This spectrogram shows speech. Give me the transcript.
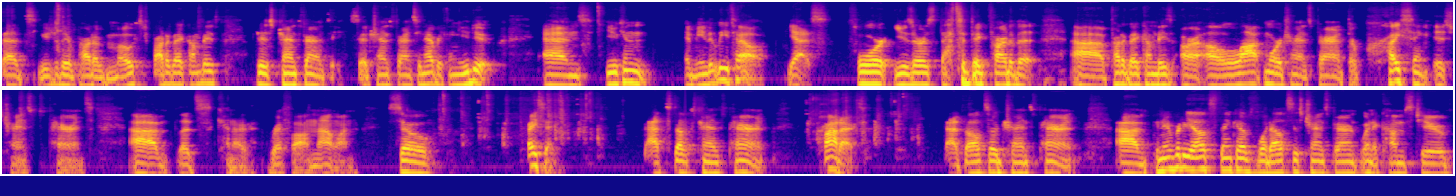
that's usually a part of most product led companies, which is transparency. So transparency in everything you do. And you can immediately tell, yes, for users, that's a big part of it. Uh, product led companies are a lot more transparent. Their pricing is transparent. Um, let's kind of riff on that one. So, pricing, that stuff's transparent. Product, that's also transparent. Um, can anybody else think of what else is transparent when it comes to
